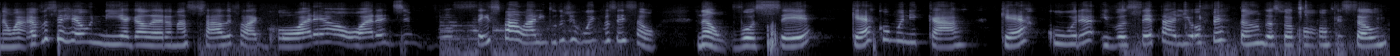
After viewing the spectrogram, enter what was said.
Não é você reunir a galera na sala e falar agora é a hora de vocês falarem tudo de ruim que vocês são. Não, você quer comunicar, quer cura e você está ali ofertando a sua confissão,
